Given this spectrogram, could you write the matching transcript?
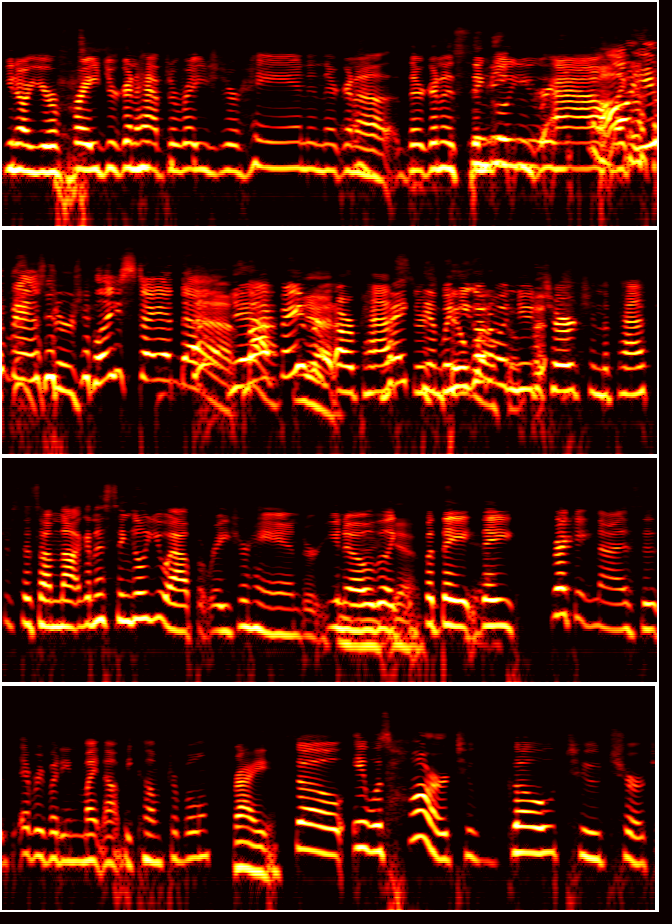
you know you're afraid you're gonna have to raise your hand and they're gonna they're gonna single you out. all Like, you visitors, please stand up. Yeah. my favorite Yeah. are pastors. When you go to a new church and the pastor says, "I'm not going to single you out, but raise your hand," or you know, Mhm, like, yeah. but they they recognize that everybody might not be comfortable. Right. So it was hard to go to church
